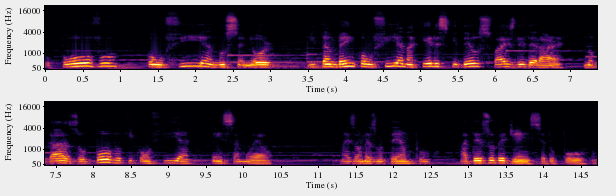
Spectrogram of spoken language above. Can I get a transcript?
O povo confia no Senhor e também confia naqueles que Deus faz liderar no caso, o povo que confia em Samuel, mas ao mesmo tempo a desobediência do povo.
